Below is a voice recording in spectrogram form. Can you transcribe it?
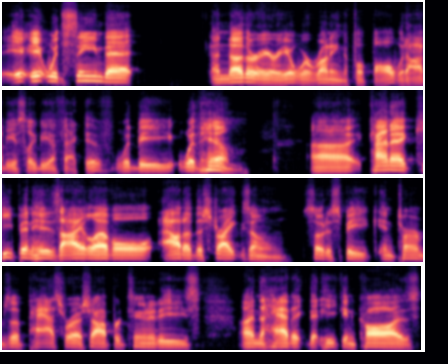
it, it would seem that another area where running the football would obviously be effective would be with him, uh, kind of keeping his eye level out of the strike zone, so to speak, in terms of pass rush opportunities and the havoc that he can cause.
